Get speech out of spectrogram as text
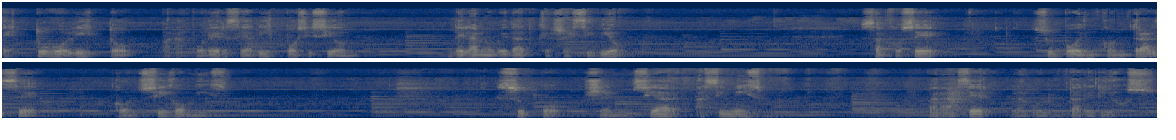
Estuvo listo para ponerse a disposición de la novedad que recibió. San José supo encontrarse consigo mismo. Supo renunciar a sí mismo para hacer la voluntad de Dios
